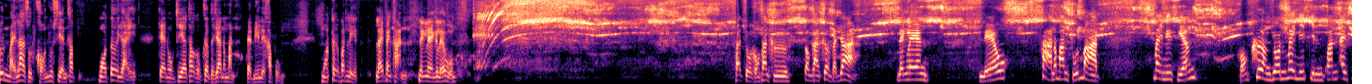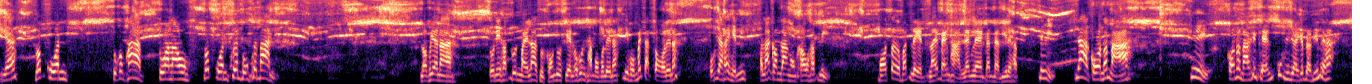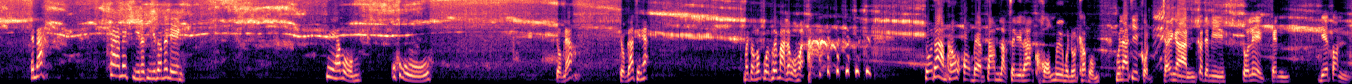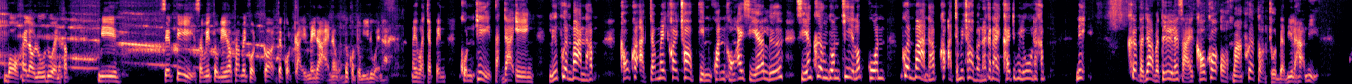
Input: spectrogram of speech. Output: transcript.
รุ่นใหม่ล่าสุดของยูเซียนครับมอเตอร์ใหญ่แกนหัวเกียร์เท่ากับเครื่องตัดหญ้าน้ำมันแบบนี้เลยครับผมมอเตอร์บัตเลดไร้แปลงถ่านแรงๆกันเลยครับผมถ้าโจทย์ของท่านคือต้องการเครื่องตัดหญ้าแรงๆแล้วค่าน้ำมันศูนย์บาท ไม่มีเสียงของเครื่องยนต์ไม่มีกลิ่นควันไอเสีย รบกวนสุขภาพตัวเรารบกวนเพื่อนบงเพื่อนบ้าน เราพิจารณา ตัวนี้ครับรุ่นใหม่ล่าสุดของยูเซียนเขาเพิ่งทำออกมาเลยนะนี่ผมไม่ตัดต่อเลยนะ ผมอยากให้เห็นพละกำลังของเขาครับนี่ มอเตอร์บัตเลดไร้แปลงถ่านแรงๆกันแบบนี้เลยครับ นี่หน้ากรหนานี่กรหนาแข็งกุ้มใหญ่ๆกันแบบนี้เลยฮะเห็นไหมแค่ไม่กี่นาทีเท่านั้นเองนี่ครับผมโอ้โหจบแล้ว จบแล้วทีเนี้ยไม่ต้องรบกวนเพื่อนบ้านแล้วผมอะ ด้ามเขาออกแบบตามหลักสรีระของมือมนุษย์ครับผม เวลาที่กดใช้งานก็จะมีตัวเลขเป็นเดียตอนบอกให้เรารู้ด้วยนะครับ มีเซฟตี้สวิตตรงนี้ครับถ้าไม่กดก็จะกดไก่ไม่ได้นะผมต้องกดตรงนี้ด้วยนะ ไม่ว่าจะเป็นคนที่ตัดหญ้าเอง หรือเพื่อนบ้านนะครับเขาก็อาจจะไม่ค่อยชอบกลิ่นควันของไอเสีย หรือเสียงเครื่องยนต์ที่รบกวนเพื่อนบ้านนะครับเขาอาจจะไม่ชอบแบบนั้นก็ได้ใครจะไม่รู้นะครับ นี่เครื่องตัดหญ้าแบตเตอรี่ไร้สายเขาก็ออกมาเพื่อตอบโจทย์แบบนี้แหละฮะนี่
